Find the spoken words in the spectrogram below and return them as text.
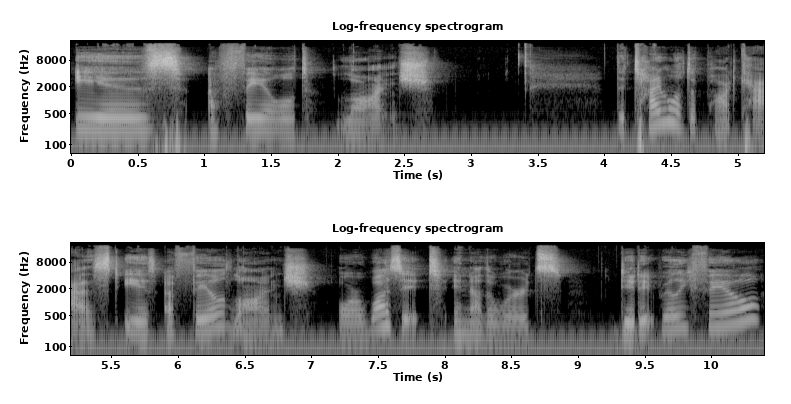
is a failed launch. The title of the podcast is A Failed Launch, or Was It? In other words, did it really fail?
